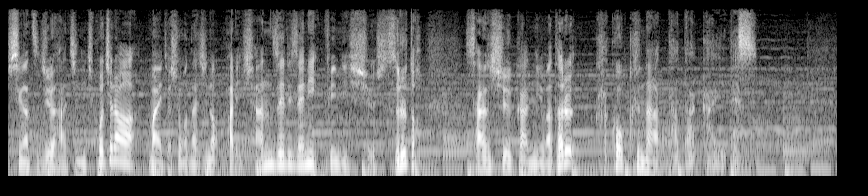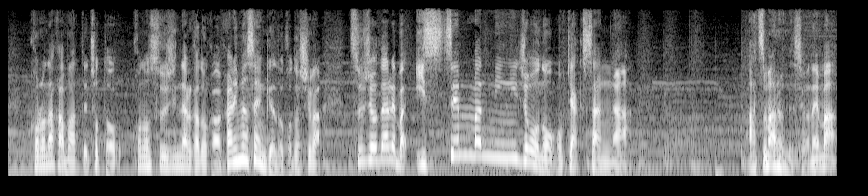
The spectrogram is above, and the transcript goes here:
7月18日こちらは毎年同じのパリ・シャンゼリゼにフィニッシュすると。3週間にわたる過酷な戦いです。コロナ禍もあってちょっとこの数字になるかどうか分かりませんけど今年は通常であれば1000万人以上のお客さんが集まるんですよね。まあ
